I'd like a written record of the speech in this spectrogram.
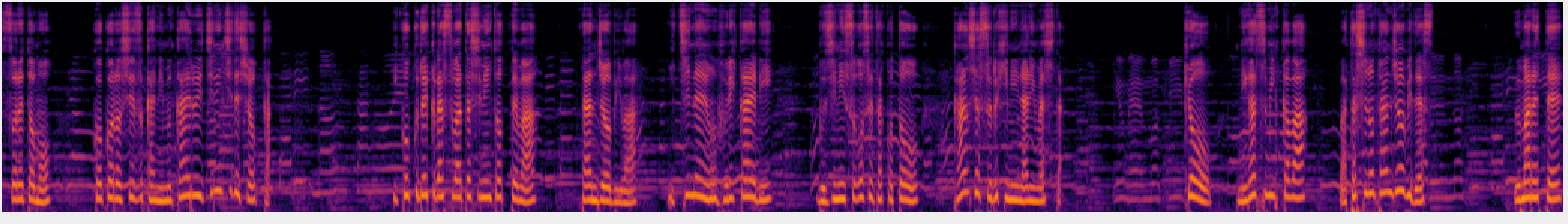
それとも心静かに迎える一日でしょうか？異国で暮らす私にとっては誕生日は一年を振り返り無事に過ごせたことを感謝する日になりました。今日2月3日は私の誕生日です。生まれて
